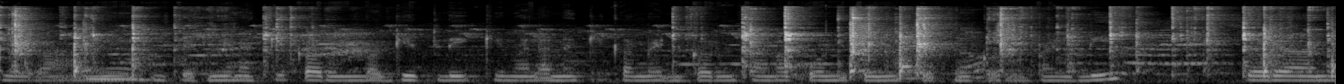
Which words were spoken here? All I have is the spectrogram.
ठेवा. आणि ही चटणी नक्की करून बघितली की मला नक्की कमेंट करून सांगा कोणी कोणी चटणी करून पाहिली. तर आणि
